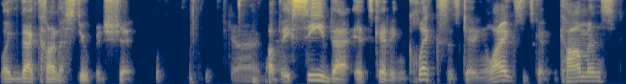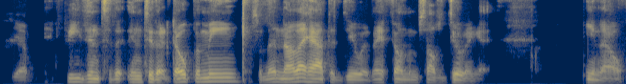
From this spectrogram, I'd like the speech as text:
like that kind of stupid shit God. but they see that it's getting clicks, it's getting likes, it's getting comments. Yep. It feeds into the into their dopamine. So then now they have to do it. They film themselves doing it. You know,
